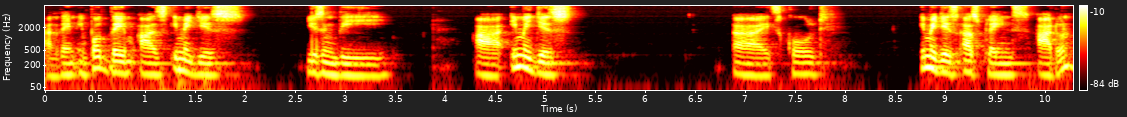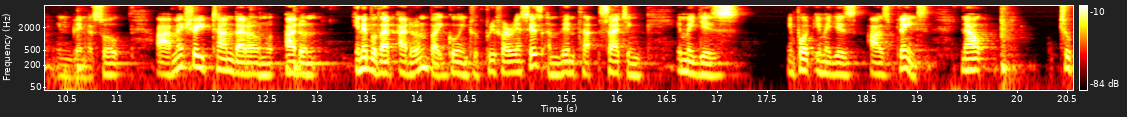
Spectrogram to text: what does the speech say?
and then import them as images using the uh, images it's called images as planes add-on in blender. So make sure you turn that on add-on enable that add-on by going to preferences and then searching images import images as planes. Now to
